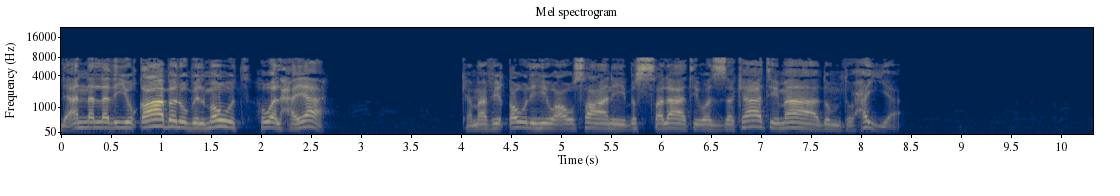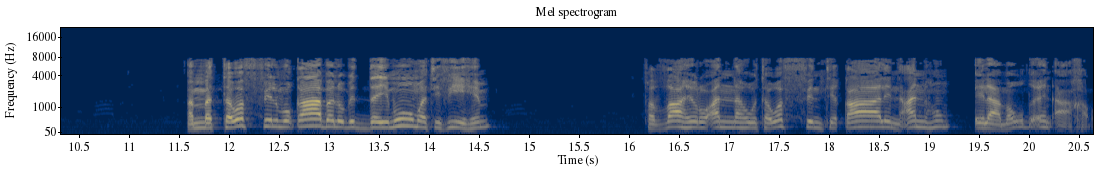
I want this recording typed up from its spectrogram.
لأن الذي يقابل بالموت هو الحياة. كما في قوله وأوصاني بالصلاة والزكاة ما دمت حيا. أما التوفي المقابل بالديمومة فيهم فالظاهر أنه توفي انتقال عنهم إلى موضع آخر.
